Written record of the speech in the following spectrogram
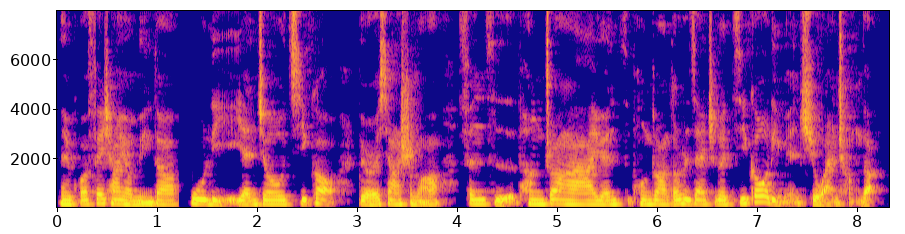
美国非常有名的物理研究机构，比如像什么分子碰撞啊、原子碰撞，都是在这个机构里面去完成的。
